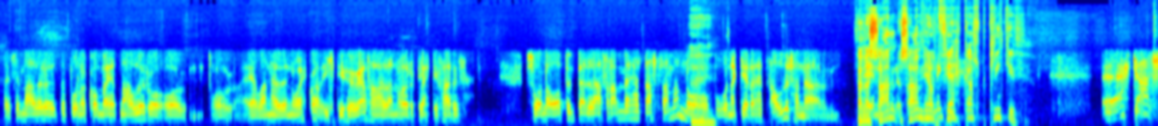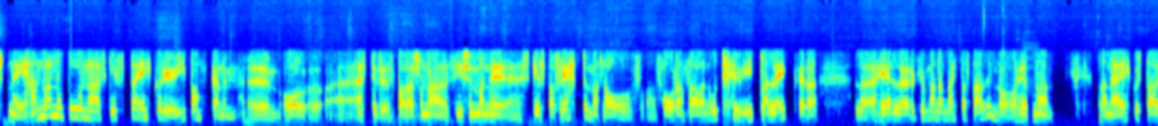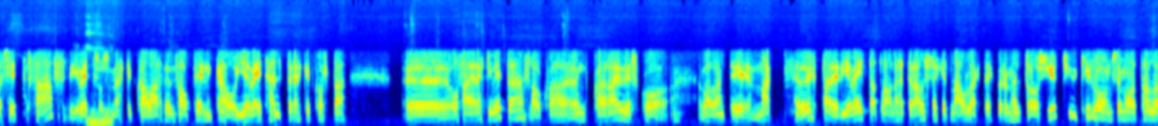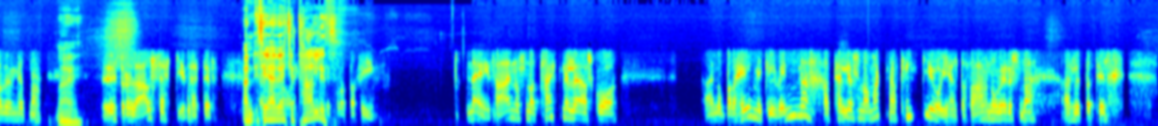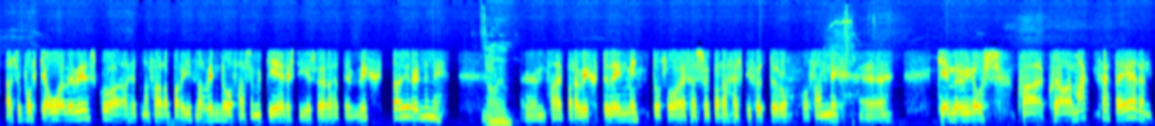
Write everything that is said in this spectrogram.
þessi maður hefði búin að koma hérna áður og, og, og ef hann hefði nú eitthvað ítt í huga þá hefði hann örglega ekki farið svona ofinberlega fram með þetta allt saman og, Nei. og búin að gera þetta áður þannig að sam, samhjálp fekk allt klingið. Eh, Ekki allt, nei. Hann var nú búinn að skipta einhverju í bankanum um, og eh, eftir bara svona því sem manni skilst á fréttum að þá fór hann þaðan út við ítlan leik þegar hér lauruglumann að mæta staðinn og, og hérna þannig að einhver staður sittur það. Ég veit svo sem ekkert hvað var þeim þá peninga og ég veit heldur ekkert hvort að uh, og það er ekki vitað ennþá hvað, um hvað ræðir sko varðandi magn eða upphæðir. Ég veit allavega að þetta er alls ekkert nálagt einhverjum 170 kílóum sem hafa talað um hérna Nei. upprunlega alls ekki. Þetta er En þið hefði ekki talið. Nei, það er nú svona tæknilega sko, það er nú bara heilmikil vinna að telja svona magna af klingi og ég held að það hafi nú verið svona að hluta til það sem fólki óaði við sko, að hérna fara bara í það vinnu og það sem gerist í þessu er að þetta er viktað í rauninni. já, já, Um, það er bara viktuð ein mynd og svo er þessu bara held í föttur og, og þannig uh, kemur við ljós hva, hvaða magn þetta er en,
